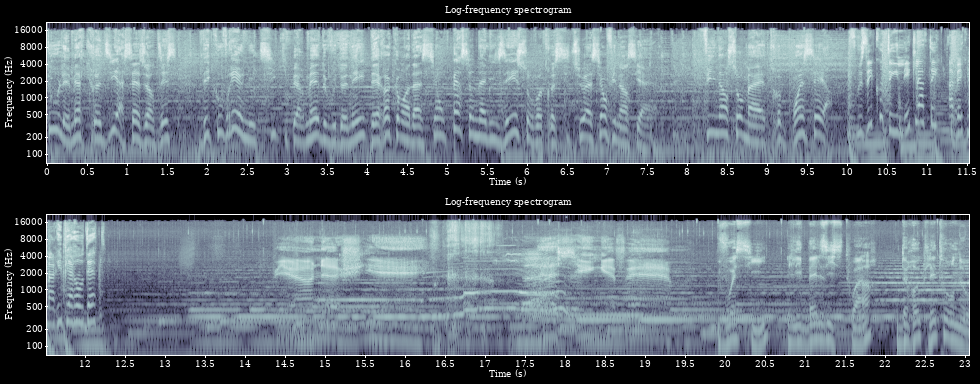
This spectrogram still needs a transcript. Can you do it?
Tous les mercredis à 16h10, découvrez un outil qui permet de vous donner des recommandations personnalisées sur votre situation financière. Financiomètre.ca Vous écoutez L'éclaté avec Marie-Pierre Audette. Bien à chier. La Signe FM. Voici les belles histoires de Rock Les Tourneaux.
